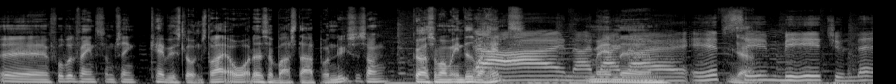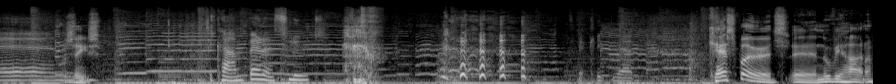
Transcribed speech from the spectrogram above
øh, fodboldfans, som tænkte, kan vi slå en streg over det, og så bare starte på en ny sæson? Gør som om intet var hent. Nej, nej, Men, nej, øh, nej. FC ja. Midtjylland. Præcis. Til kampen er slut. Jeg kan ikke være det. Kasper, øh, nu vi har dig.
